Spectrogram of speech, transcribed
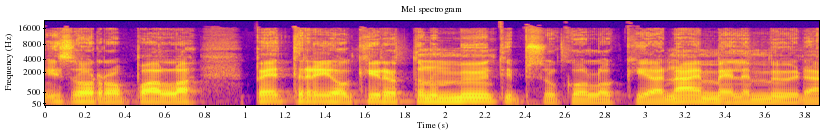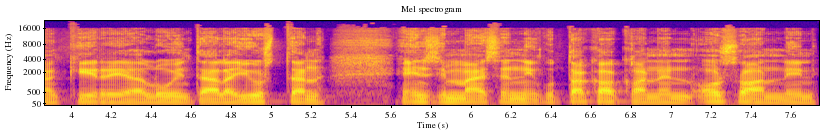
isoropalla. Petri on kirjoittanut myyntipsykologiaa, näin meille myydään kirjaa. Luin täällä just tämän ensimmäisen niin takakannen osan, niin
